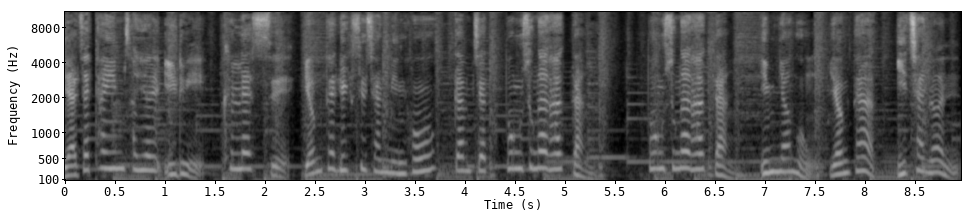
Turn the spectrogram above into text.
야자타임 서열 1위, 클래스, 영탁엑스 장민호, 깜짝 뽕숭아 학당. 뽕숭아 학당, 임영웅, 영탁, 이찬원,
